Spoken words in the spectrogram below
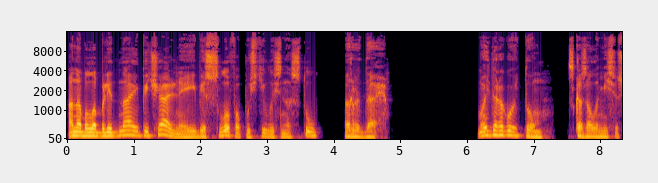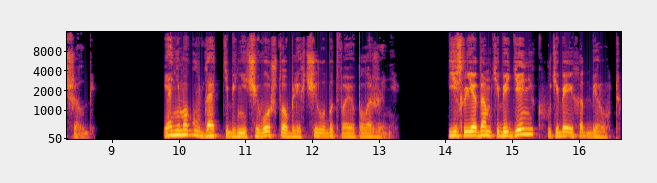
Она была бледна и печальная и без слов опустилась на стул, рыдая. — Мой дорогой Том, — сказала миссис Шелби, — я не могу дать тебе ничего, что облегчило бы твое положение. Если я дам тебе денег, у тебя их отберут.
